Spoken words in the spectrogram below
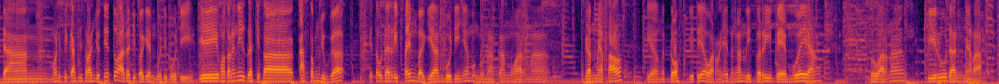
dan modifikasi selanjutnya itu ada di bagian body-body. Di motor ini udah kita custom juga. Kita udah repaint bagian bodinya menggunakan warna gunmetal. Dia ngedoff gitu ya warnanya dengan livery BMW yang berwarna biru dan merah.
